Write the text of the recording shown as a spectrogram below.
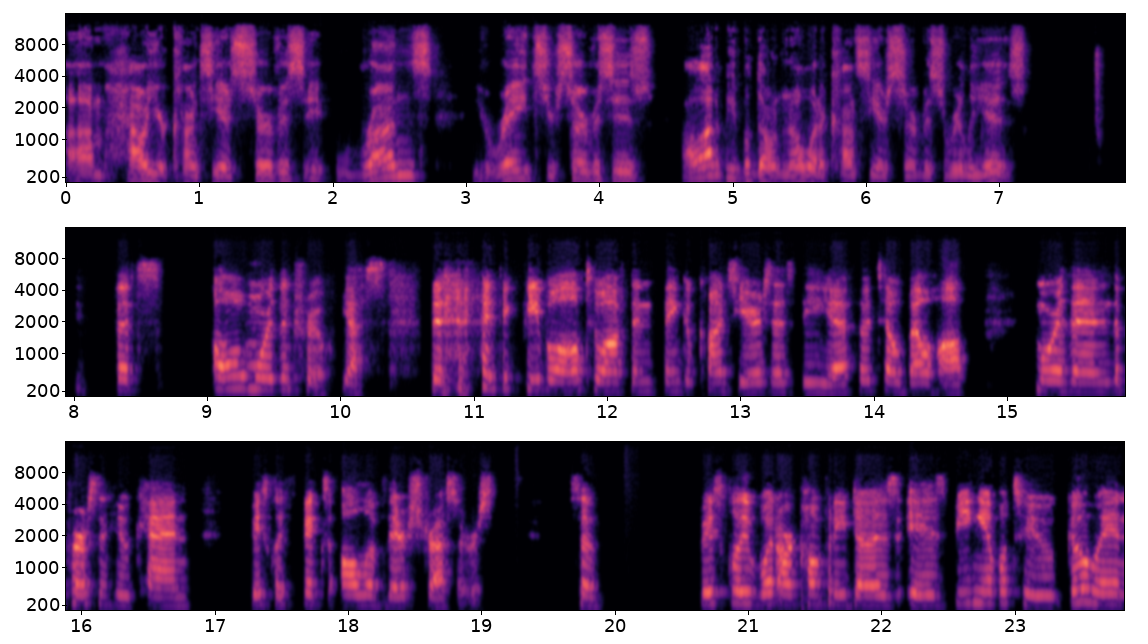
um, how your concierge service runs, your rates, your services. A lot of people don't know what a concierge service really is. That's all more than true. Yes, I think people all too often think of concierge as the uh, hotel bellhop more than the person who can basically fix all of their stressors. So basically what our company does is being able to go in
